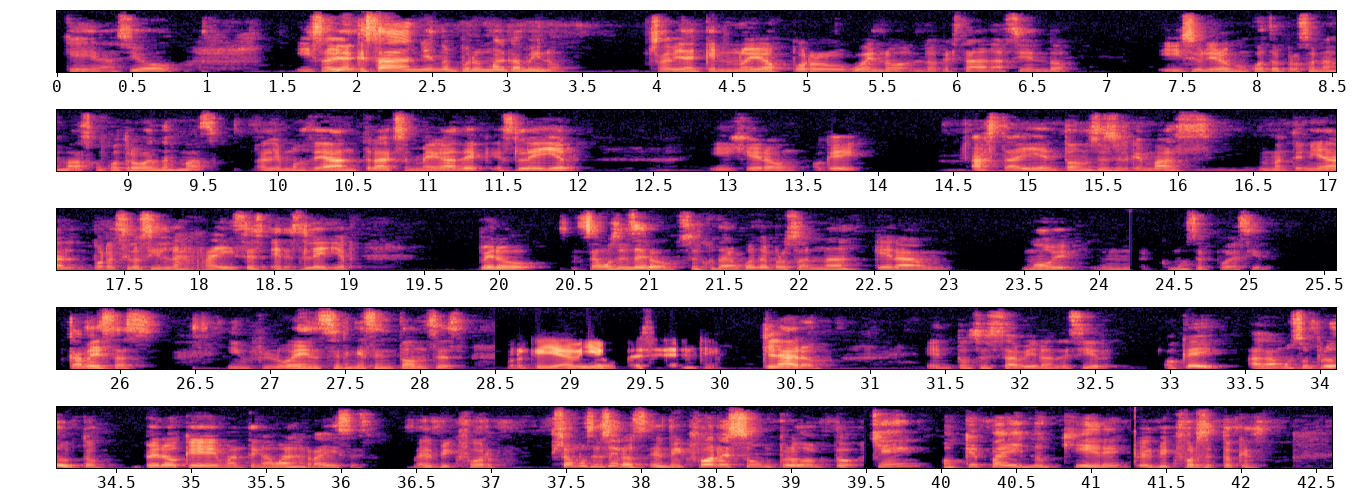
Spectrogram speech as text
que nació y sabían que estaban yendo por un mal camino. Sabían que no iba por bueno lo que estaban haciendo y se unieron con cuatro personas más, con cuatro bandas más. Hablemos de Anthrax, Megadeth, Slayer. Y dijeron, ok, hasta ahí entonces el que más mantenía, por decirlo así, las raíces era Slayer. Pero, seamos sinceros, se juntaron cuatro personas que eran, muy, ¿cómo se puede decir? Cabezas, influencer en ese entonces. Porque ya había un presidente. Claro. Entonces sabieron decir, ok, hagamos un producto, pero que mantengamos las raíces, el Big Four. Seamos sinceros, el Big Four es un producto. ¿Quién o qué país no quiere que el Big Four se toque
